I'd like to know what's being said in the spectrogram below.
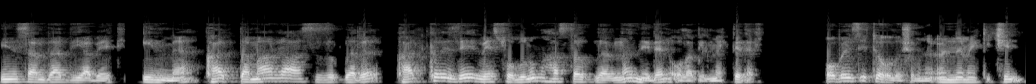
İnsanda diyabet, inme, kalp damar rahatsızlıkları, kalp krizi ve solunum hastalıklarına neden olabilmektedir. Obezite oluşumunu önlemek için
